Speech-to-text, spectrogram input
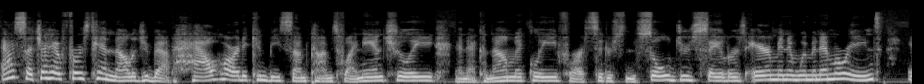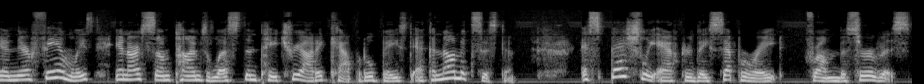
As such, I have firsthand knowledge about how hard it can be sometimes financially and economically for our citizen soldiers, sailors, airmen and women and Marines and their families in our sometimes less than patriotic capital based economic system, especially after they separate from the service.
